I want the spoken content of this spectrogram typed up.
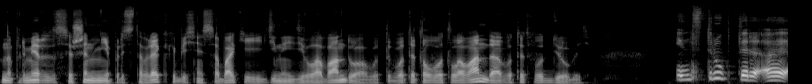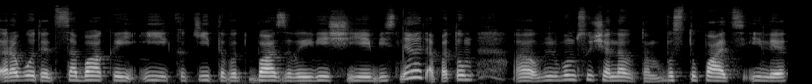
например, совершенно не представляю, как объяснять собаке «иди найди лаванду», а вот, вот это вот лаванда, а вот это вот деготь. Инструктор э, работает с собакой и какие-то вот базовые вещи ей объясняет, а потом э, в любом случае она там выступать или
